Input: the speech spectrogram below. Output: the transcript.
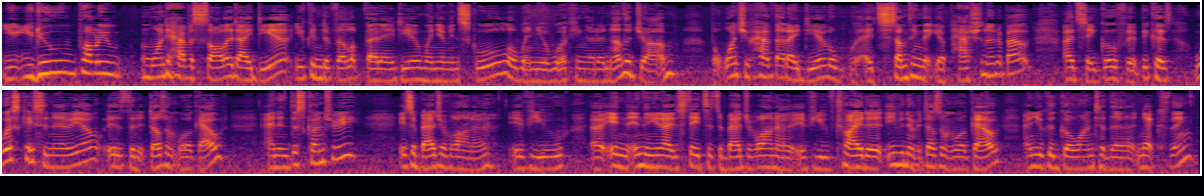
you, you do probably want to have a solid idea. You can develop that idea when you're in school or when you're working at another job. But once you have that idea, it's something that you're passionate about, I'd say go for it. Because worst case scenario is that it doesn't work out. And in this country, it's a badge of honor if you, uh, in, in the United States, it's a badge of honor if you've tried it, even if it doesn't work out, and you could go on to the next thing,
